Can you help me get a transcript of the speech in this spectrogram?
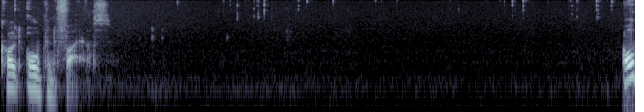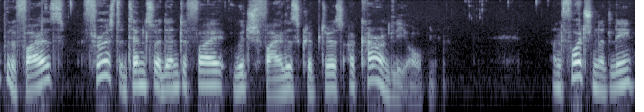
called openFiles. OpenFiles first attempts to identify which file descriptors are currently open. Unfortunately,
